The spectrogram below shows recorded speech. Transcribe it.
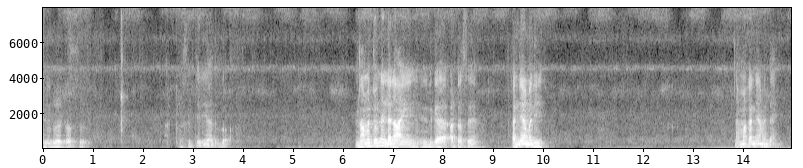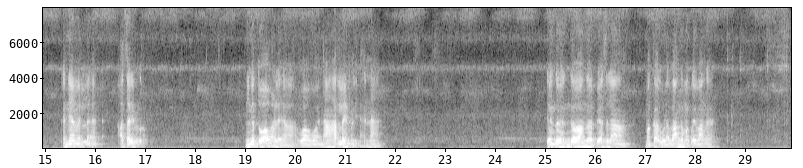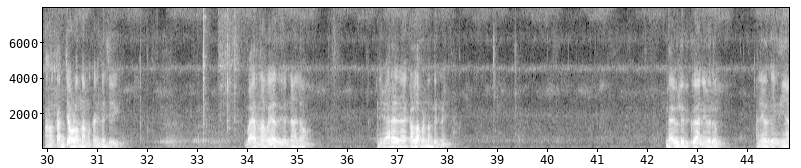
இருக்கிற ட்ரெஸ்ஸு ட்ரெஸ்ஸு தெரியாதுக்கோ. நம்ம சொன்னேன்ல நான் இருக்க அட்ரஸ்ஸு கன்னியாகுமரி. நம்ம கன்னியாகுமரி தான். கன்னியாகுமரியில் ஆசாரிபுரம். நீங்கள் தோவாலையா? வா வா நான் ஆர்லைன் மொழி தான் என்ன? எங்க எங்கே வாங்க பேசலாம். மக்கா கூட வாங்க மக்களை வாங்க. ஆ கஞ்சி அவ்வளோந்தான் மக்கா. என்ன செய் வயறு நிறைய அது. என்னாலும் இனி வேற எதுனா கள்ளப்பண்டம் தின்னுவேன். தயவில் இருக்கிற அனைவரும் அனைவருக்கும் இனிய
